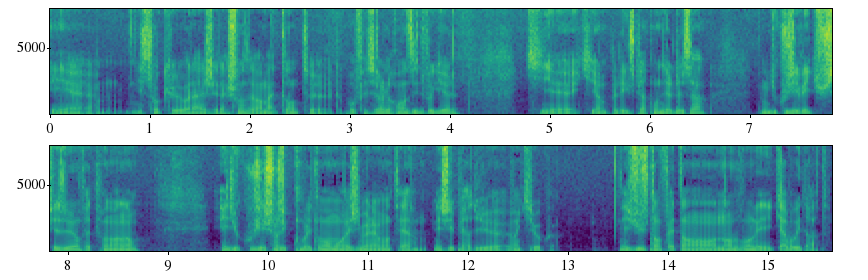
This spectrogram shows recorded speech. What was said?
Et euh, il se trouve que voilà, j'ai la chance d'avoir ma tante, euh, le professeur Laurent Zitvogel, qui, euh, qui est un peu l'experte mondiale de ça. Donc du coup, j'ai vécu chez eux en fait pendant un an. Et du coup, j'ai changé complètement mon régime alimentaire et j'ai perdu euh, 20 kilos quoi. Et juste en fait en enlevant les carbohydrates.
